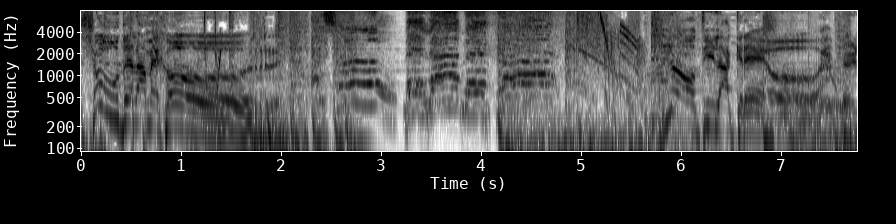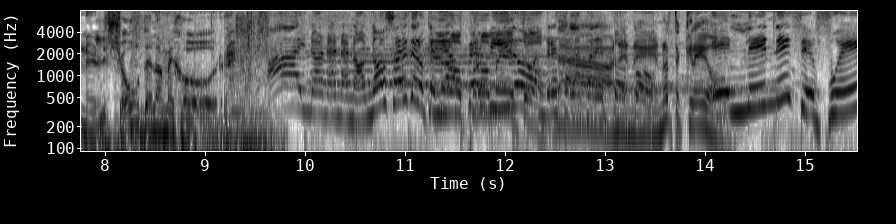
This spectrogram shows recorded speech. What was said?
el show de la mejor. El show de la mejor. No te la creo. En el show de la mejor. No, no, no, no. Sabes de lo que te Lo has perdido, prometo. Andrés No, Salazar el Topo. nene, no te creo. El nene se fue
